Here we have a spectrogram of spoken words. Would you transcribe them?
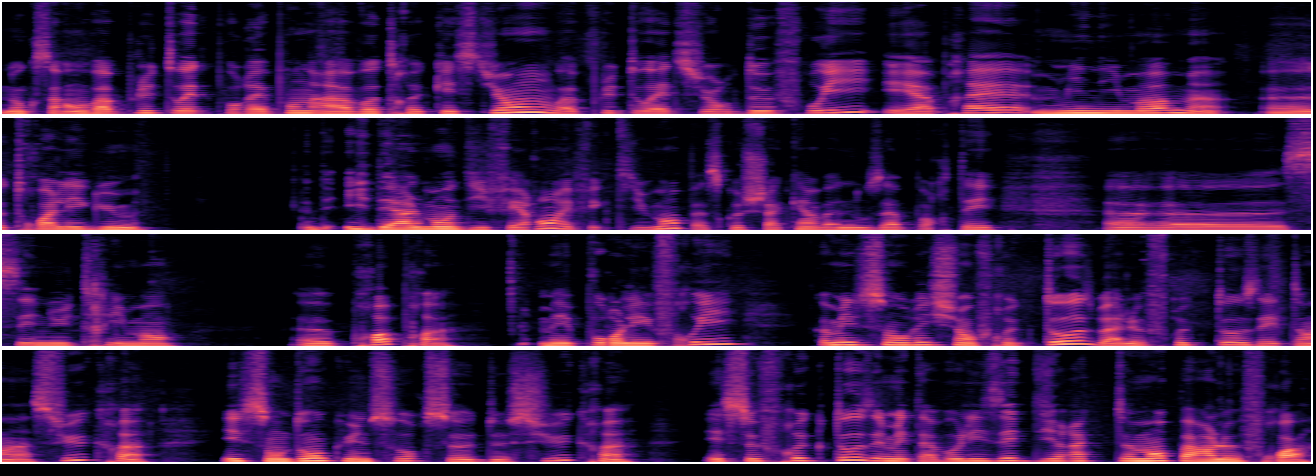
Donc ça, on va plutôt être, pour répondre à votre question, on va plutôt être sur deux fruits et après minimum euh, trois légumes. Idéalement différents, effectivement, parce que chacun va nous apporter euh, ses nutriments propres. Mais pour les fruits, comme ils sont riches en fructose, bah, le fructose étant un sucre, ils sont donc une source de sucre et ce fructose est métabolisé directement par le froid,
